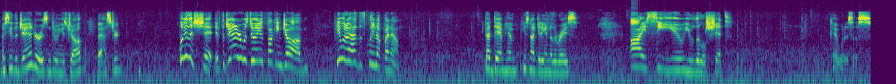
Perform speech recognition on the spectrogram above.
I see the janitor isn't doing his job, bastard. Look at this shit. If the janitor was doing his fucking job, he would have had this cleaned up by now. God damn him. He's not getting another raise. I see you, you little shit. Okay, what is this?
